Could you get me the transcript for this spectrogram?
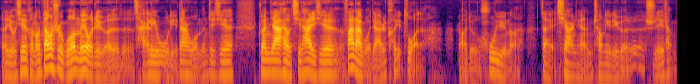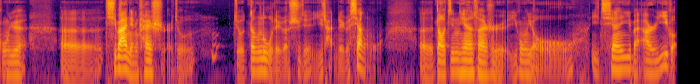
呃，有些可能当事国没有这个财力物力，但是我们这些专家还有其他一些发达国家是可以做的。然后就呼吁呢，在七二年成立了一个世界遗产公约，呃，七八年开始就。就登录这个世界遗产这个项目，呃，到今天算是一共有一千一百二十一个，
